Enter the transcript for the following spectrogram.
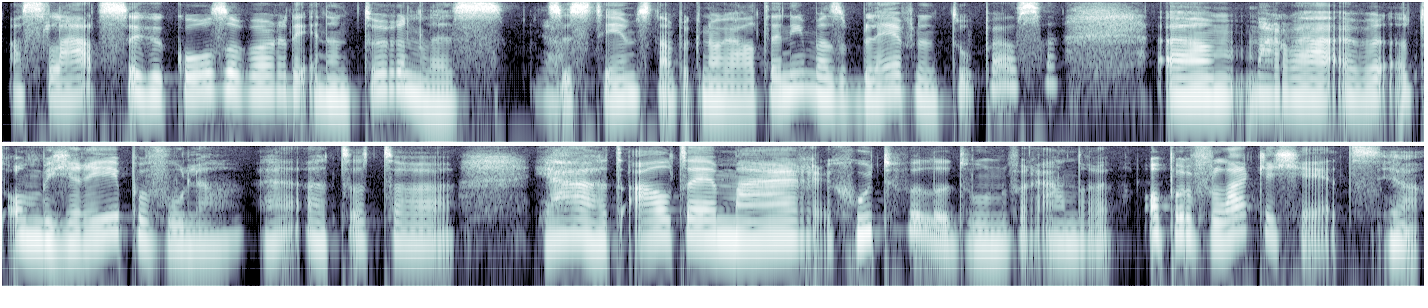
als laatste gekozen worden in een turnles. Het systeem snap ik nog altijd niet, maar ze blijven het toepassen. Ehm, maar we het onbegrepen voelen. Hè? Het, het, eh, ja, het altijd maar goed willen doen voor anderen. Oppervlakkigheid. Ja.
